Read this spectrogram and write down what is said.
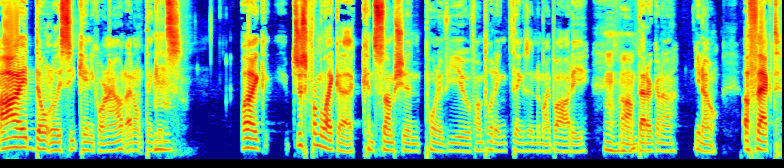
I don't really seek candy corn out. I don't think Mhm. it's like just from like a consumption point of view. If I'm putting things into my body Mm-hmm. um, that are gonna, you know, affect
